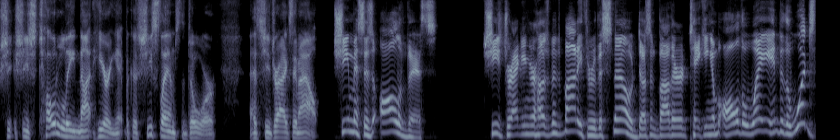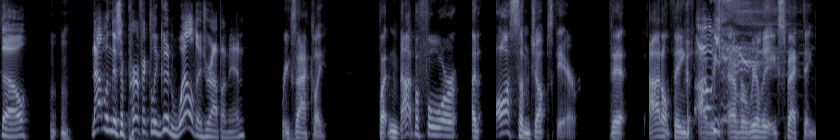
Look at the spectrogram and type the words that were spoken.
she, she's totally not hearing it because she slams the door as she drags him out. She misses all of this. She's dragging her husband's body through the snow, doesn't bother taking him all the way into the woods, though. Mm-mm. Not when there's a perfectly good well to drop him in. Exactly. But not before an awesome jump scare that I don't think I Oh, was yeah. ever really expecting,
